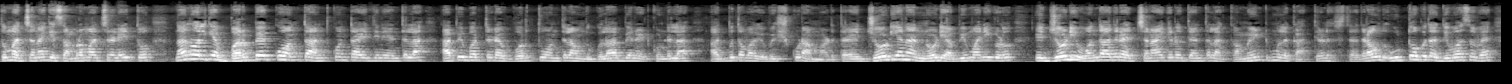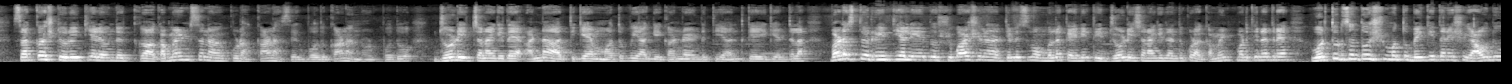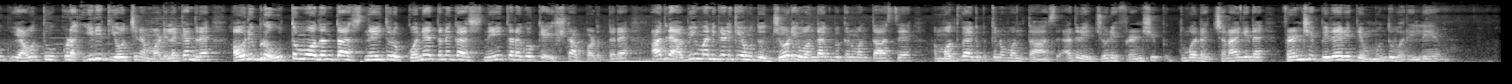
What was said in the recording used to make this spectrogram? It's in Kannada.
ತುಂಬಾ ಚೆನ್ನಾಗಿ ಸಂಭ್ರಮಾಚರಣೆ ಇತ್ತು. ನಾನು ಅಲ್ಲಿಗೆ ಬರಬೇಕು ಅಂತ ಅಂದ್ಕೊಂತಾ ಇದ್ದೀನಿ ಅಂತೆಲ್ಲ ಹ್ಯಾಪಿ ಬರ್ತ್ಡೇ ವರ್ತು ಅಂತೆಲ್ಲ ಒಂದು ಗುಲಾಬಿಯನ್ನ ಇಟ್ಕೊಂಡೆಲ್ಲ ಅದ್ಭುತವಾಗಿ ವಿಶ್ ಕೂಡ ಮಾಡ್ತಾರೆ. ಜೋಡಿಯನ್ನ ನೋಡಿ ಅಭಿಮಾನಿಗಳು, ಈ ಜೋಡಿ ಒಂದಾದ್ರೆ ಚೆನ್ನಾಗಿರುತ್ತೆ ಅಂತೆಲ್ಲ ಕಮೆಂಟ್ ಮೂಲಕ ತಿಳಿಸ್ತಾ ಇದ್ದಾರೆ. ಹೌದು ಹುಟ್ಟುಹಬ್ಬದ ದಿವಸವೇ ಸಾಕಷ್ಟು ರೀತಿಯಲ್ಲಿ ಒಂದು ಕಮೆಂಟ್ಸ್ನ ಕೂಡ ಕಾಣ ಸಿಗ್ಬೋದು, ಕಾಣ ನೋಡ್ಬೋದು. ಜೋಡಿ ಚೆನ್ನಾಗಿದೆ, ಅಣ್ಣ ಅತ್ತಿಗೆ, ಮದುವೆಯಾಗಿ ಗಂಡ ಹೆಂಡತಿ ಅಂತಿಗೆ ಹೀಗೆ ಅಂತೆಲ್ಲ ಬಹಳಷ್ಟು ರೀತಿಯಲ್ಲಿ ಒಂದು ಶುಭಾಶಯಗಳನ್ನ ತಿಳಿಸುವ ಮೂಲಕ ಈ ರೀತಿ ಜೋಡಿ ಚೆನ್ನಾಗಿದೆ ಅಂತ ಕೂಡ ಕಮೆಂಟ್ ಮಾಡ್ತೀರಾದ್ರೆ ವರ್ತೂರ್ ಸಂತೋಷ್ ಮತ್ತು ಬೆಂಕಿ ತನೇಶ್ ಯಾವುದು, ಯಾವತ್ತೂ ಕೂಡ ಈ ರೀತಿ ಯೋಚನೆ ಮಾಡಿಲ್ಲ. ಯಾಕಂದ್ರೆ ಅವರಿಬ್ರು ಉತ್ತಮವಾದಂತಹ ಸ್ನೇಹಿತರು, ಕೊನೆ ತನಕ ಸ್ನೇಹಿತರಾಗೋಕೆ ಇಷ್ಟಪಡ್ತಾರೆ. ಆದ್ರೆ ಅಭಿಮಾನಿಗಳಿಗೆ ಒಂದು ಜೋಡಿ ಒಂದಾಗ್ಬೇಕನ್ನುವಂತ ಆಸೆ, ಮದುವೆ ಆಗ್ಬೇಕನ್ನುವಂತ ಆಸೆ. ಆದ್ರೆ ಜೋಡಿ ಫ್ರೆಂಡ್ಶಿಪ್ ತುಂಬಾನೇ ಚೆನ್ನಾಗಿದೆ. ಫ್ರೆಂಡ್ಶಿಪ್ ಇದೇ ರೀತಿ ಮುಂದುವರಿಲಿ.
